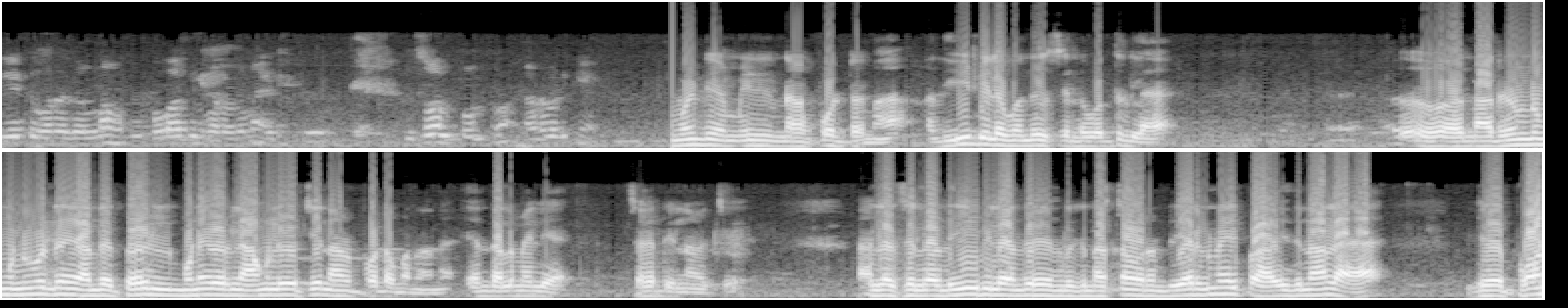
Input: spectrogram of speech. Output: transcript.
கேட்டு வர்றதெல்லாம் வந்து புகார்கள் வர்றதெல்லாம் எடுத்து ரிசால்வ் பண்ணுறோம் நடவடிக்கை மீடியம் மீறி நான் போட்டேன்னா அந்த இபியில் வந்து சில ஒத்துக்கல. நான் ரெண்டு மூணு மட்டும் அந்த தொழில் முனைவர்கள் அவங்களே வச்சு நான் போட்டேன் நான். என் தலைமையிலேயே செக்ரட்டரியெலாம் வச்சு. அதில் சில இபியில் வந்து எங்களுக்கு நஷ்டம் வரும் ஏற்கனவே இப்போ இதனால போன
